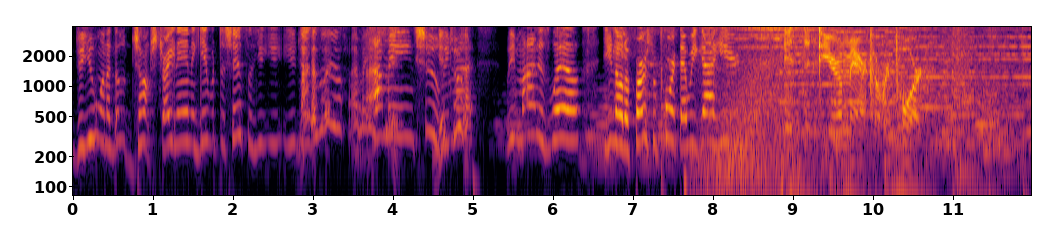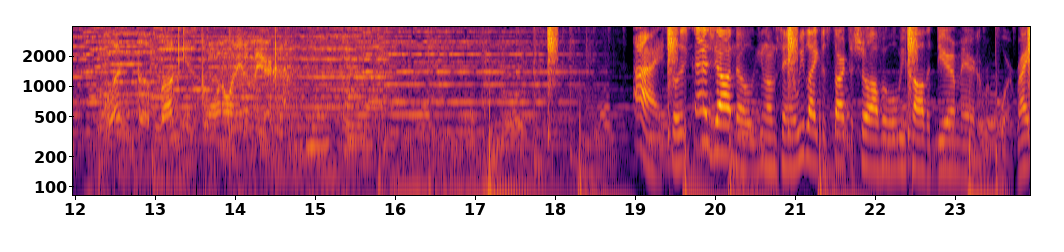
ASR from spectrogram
do you want to go jump straight in and get with the shit? So you you, you Might just, as well. I mean, I shit. mean, shoot, Get we might it. we might as well. You know, the first report that we got here is the Dear America report. What the fuck is going on in America? All right, so as y'all know, you know what I'm saying, we like to start the show off with what we call the Dear America report, right?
